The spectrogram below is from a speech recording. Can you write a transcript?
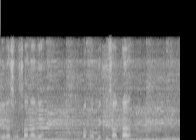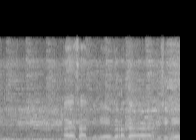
Inilah suasananya tempat objek wisata. Saya saat ini berada di sini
